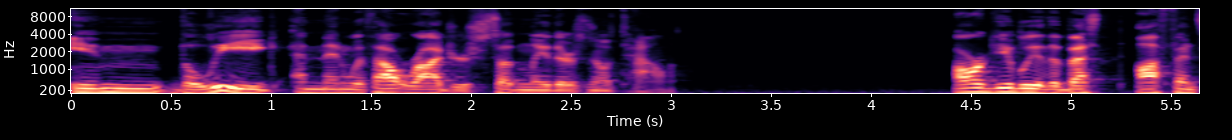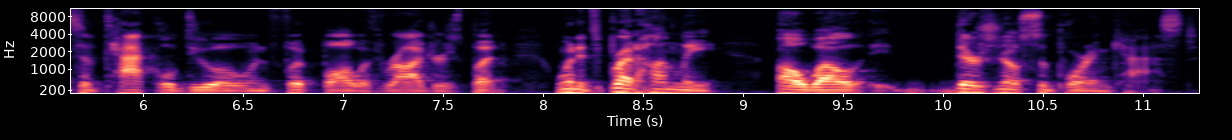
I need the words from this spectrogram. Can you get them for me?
in the league, and then without Rodgers, suddenly there's no talent. Arguably the best offensive tackle duo in football with Rodgers, but when it's Brett Hundley, oh, well, there's no supporting cast.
